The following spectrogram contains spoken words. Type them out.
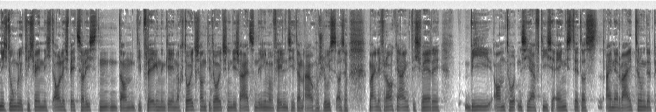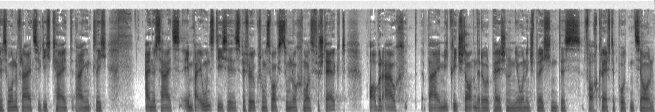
nicht unglücklich, wenn nicht alle Spezialisten dann, die Pflegenden gehen nach Deutschland, die Deutschen in die Schweiz und irgendwann fehlen sie dann auch am Schluss. Also meine Frage eigentlich wäre, wie antworten Sie auf diese Ängste, dass eine Erweiterung der Personenfreizügigkeit eigentlich einerseits eben bei uns dieses Bevölkerungswachstum nochmals verstärkt, aber auch bei Mitgliedstaaten der Europäischen Union entsprechendes Fachkräftepotenzial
